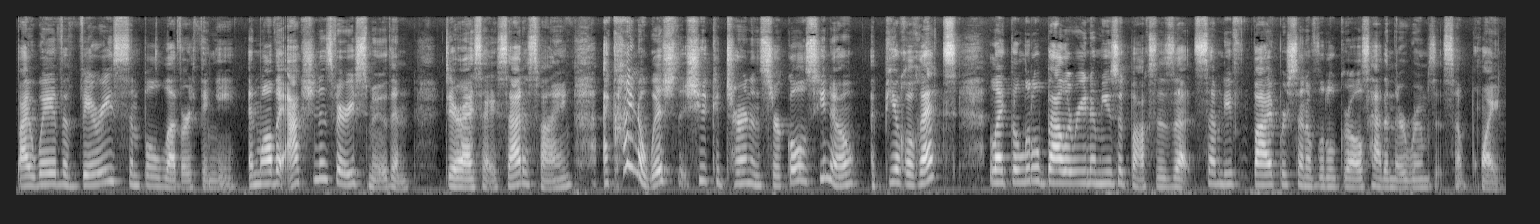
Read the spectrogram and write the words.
by way of a very simple lever thingy, and while the action is very smooth and, dare I say, satisfying, I kind of wish that she could turn in circles, you know, a pirouette, like the little ballerina music boxes that 75% of little girls had in their rooms at some point.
